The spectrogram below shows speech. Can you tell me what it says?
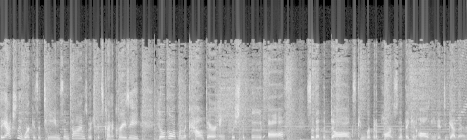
They actually work as a team sometimes, which gets kind of crazy. He'll go up on the counter and push the food off so that the dogs can rip it apart so that they can all eat it together.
